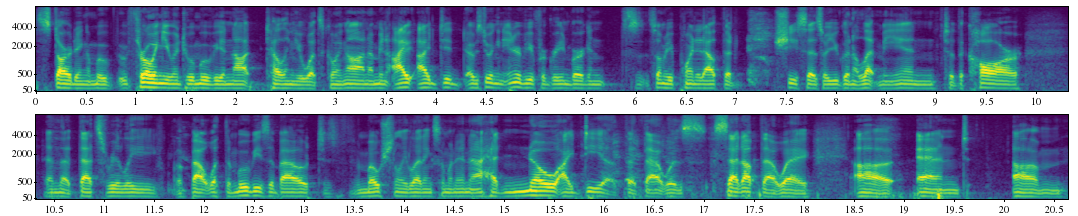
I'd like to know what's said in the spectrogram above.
starting a movie, throwing you into a movie and not telling you what's going on. I mean, I, I did, I was doing an interview for Greenberg and somebody pointed out that she says, "Are you going to let me in to the car?" And that that's really about what the movie's about, emotionally letting someone in. And I had no idea that that was set up that way, uh, and um,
